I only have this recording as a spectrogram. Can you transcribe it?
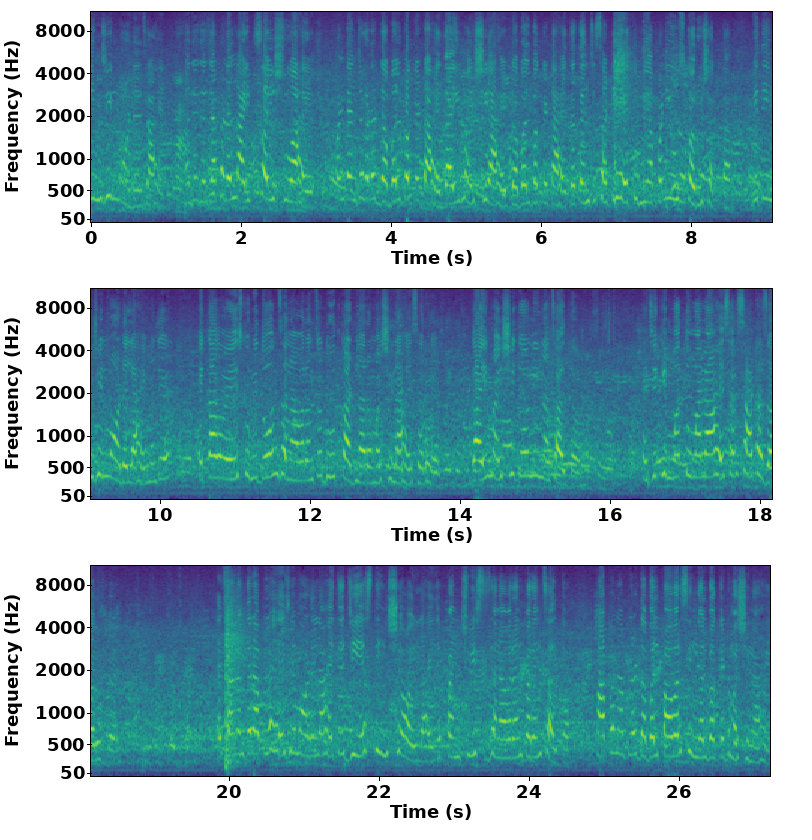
इंजिन मॉडेल्स आहेत. म्हणजे ज्याच्याकडे लाईटचा इश्यू आहे पण त्यांच्याकडे डबल बकेट आहे गाई म्हैशी आहे डबल बकेट आहे तर त्यांच्यासाठी हे तुम्ही आपण यूज करू शकता. विथ इंजिन मॉडेल आहे म्हणजे एका वेळेस तुम्ही दोन जनावरांचं दूध काढणारं मशीन आहे सर हे. गाई म्हैशी दोन्हीनं चालतं. ह्याची किंमत तुम्हाला आहे सर साठ हजार रुपये. त्यानंतर आपलं हे जे मॉडेल आहे ते जी एस तीनशे ऑइल आहे जे पंचवीस जनावरांपर्यंत चालतं. हा पण आपला double power single bucket machine आहे.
